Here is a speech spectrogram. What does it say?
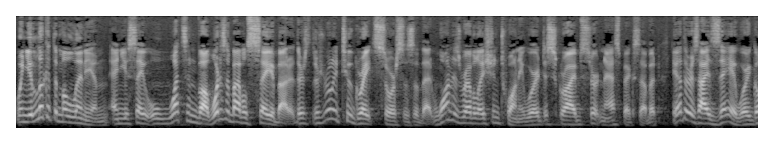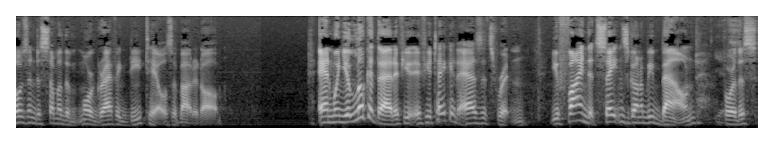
when you look at the millennium and you say, well, what's involved? What does the Bible say about it? There's, there's really two great sources of that. One is Revelation 20, where it describes certain aspects of it. The other is Isaiah, where he goes into some of the more graphic details about it all. And when you look at that, if you, if you take it as it's written, you find that Satan's going to be bound for this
